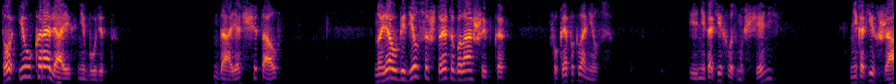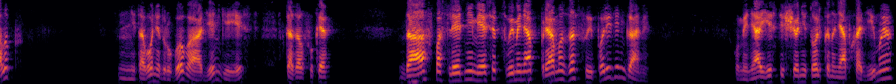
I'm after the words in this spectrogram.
то и у короля их не будет. Да, я считал. Но я убедился, что это была ошибка. Фуке поклонился. И никаких возмущений? Никаких жалоб? Ни того, ни другого, а деньги есть, сказал Фуке. «Да, в последний месяц вы меня прямо засыпали деньгами. У меня есть еще не только на необходимое,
